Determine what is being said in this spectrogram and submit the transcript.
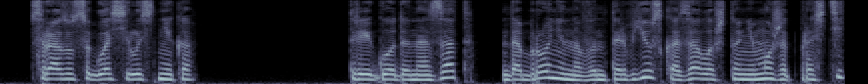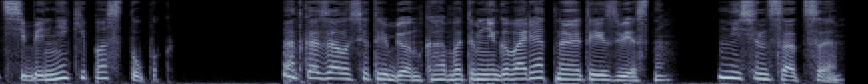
— сразу согласилась Ника. Три года назад Добронина в интервью сказала, что не может простить себе некий поступок. Отказалась от ребенка, об этом не говорят, но это известно. Не сенсация.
